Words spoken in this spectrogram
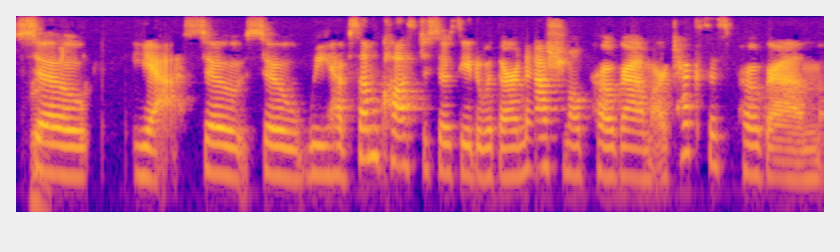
So, right. yeah, so so we have some cost associated with our national program, our Texas program.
